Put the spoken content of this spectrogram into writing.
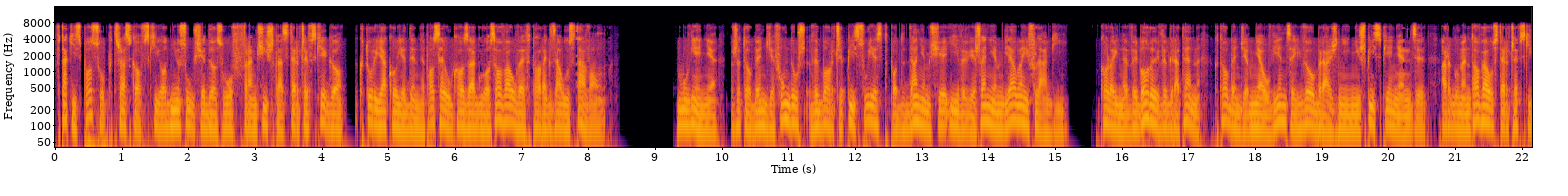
w taki sposób Trzaskowski odniósł się do słów Franciszka Sterczewskiego, który jako jedyny poseł Koza głosował we wtorek za ustawą. Mówienie, że to będzie fundusz wyborczy PiSu jest poddaniem się i wywieszeniem białej flagi. Kolejne wybory wygra ten, kto będzie miał więcej wyobraźni niż PiS pieniędzy, argumentował Sterczewski.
